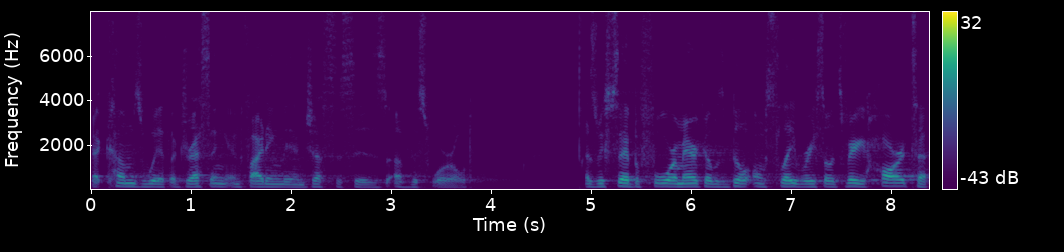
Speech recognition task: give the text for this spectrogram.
that comes with addressing and fighting the injustices of this world. As we've said before, America was built on slavery, so it's very hard to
